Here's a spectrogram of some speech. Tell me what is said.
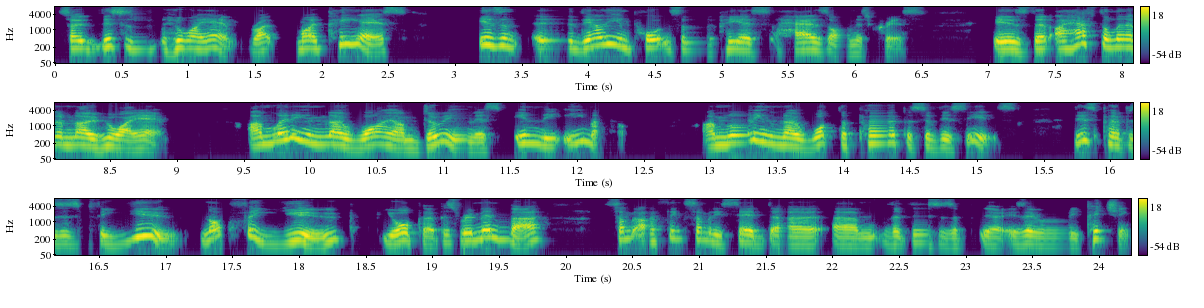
So this is who I am, right? My PS isn't, uh, the only importance that the PS has on this, Chris, is that I have to let them know who I am. I'm letting them know why I'm doing this in the email. I'm letting them know what the purpose of this is. This purpose is for you, not for you, your purpose. Remember, some, I think somebody said uh, um, that this is, a, you know, is everybody pitching.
